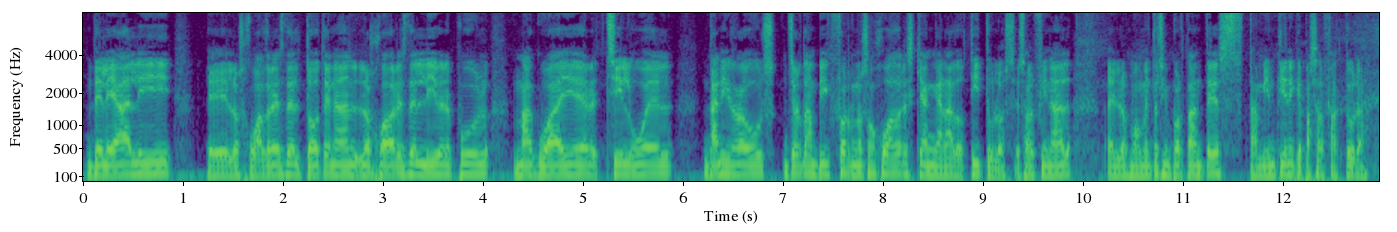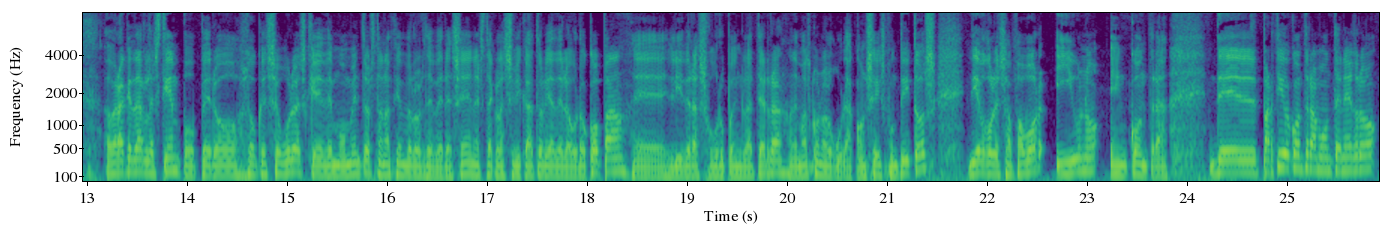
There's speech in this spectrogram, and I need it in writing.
Dele Alli, eh, los jugadores del Tottenham, los jugadores del Liverpool, Maguire, Chilwell. Danny Rose, Jordan Pickford no son jugadores que han ganado títulos. Eso al final, en los momentos importantes, también tiene que pasar factura. Habrá que darles tiempo, pero lo que seguro es que de momento están haciendo los deberes ¿eh? en esta clasificatoria de la Eurocopa. Eh, lidera su grupo Inglaterra, además con holgura, con seis puntitos, diez goles a favor y uno en contra. Del partido contra Montenegro,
